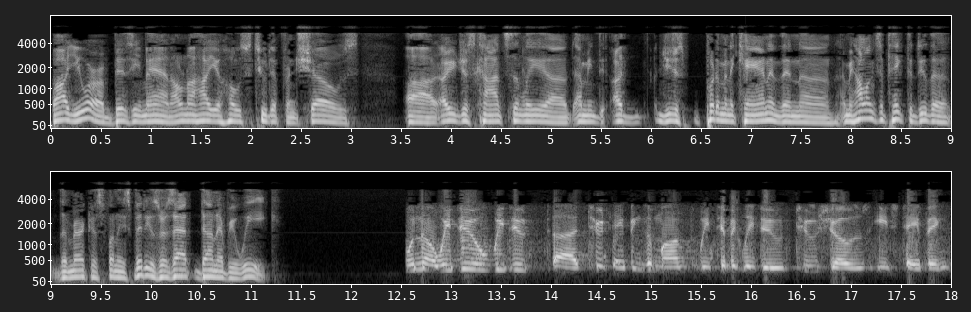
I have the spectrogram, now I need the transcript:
Wow, you are a busy man. I don't know how you host two different shows. Uh, are you just constantly? Uh, I mean, uh, you just put them in a can and then? Uh, I mean, how long does it take to do the the America's Funniest Videos, or is that done every week? Well, no, we do we do uh, two tapings a month. We typically do two shows each taping,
